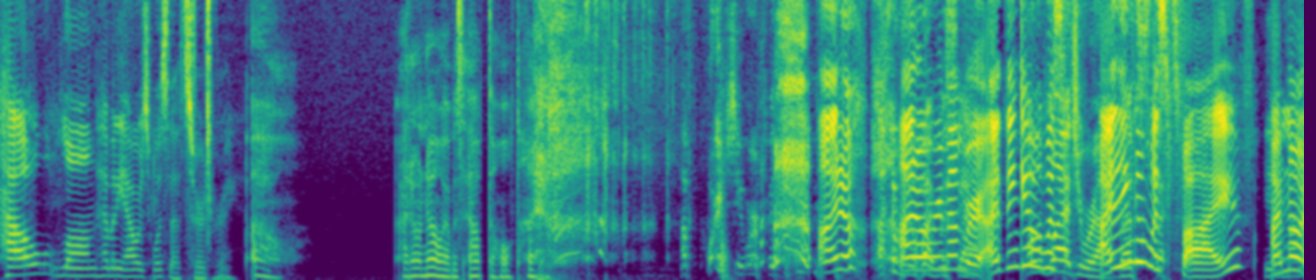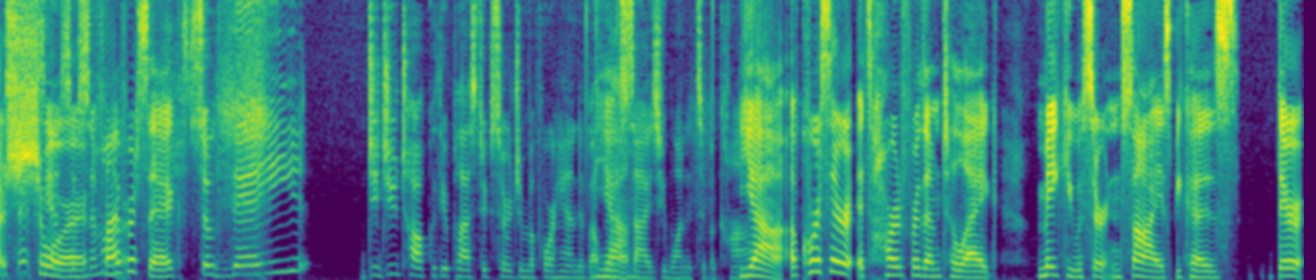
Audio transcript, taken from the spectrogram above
How long? How many hours was that surgery? Oh. I don't know. I was out the whole time. Of course you were. I don't, I don't don't, I remember. I think it Well, I'm was, glad you were out. I think That's- it was five. Yeah, I'm not six. Yeah, sure. so five or six. so they. Did you talk with your plastic surgeon beforehand about Yeah. what size you wanted to become? Yeah, of course. There, it's hard for them to like make you a certain size because they're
